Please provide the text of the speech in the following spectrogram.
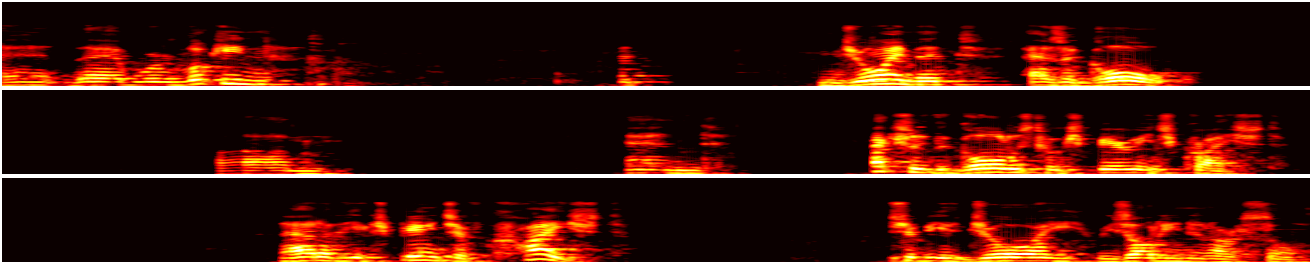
uh, that we're looking at enjoyment as a goal. Um, and actually, the goal is to experience Christ. Out of the experience of Christ should be a joy resulting in our soul.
